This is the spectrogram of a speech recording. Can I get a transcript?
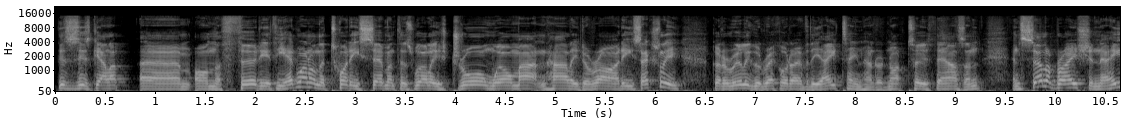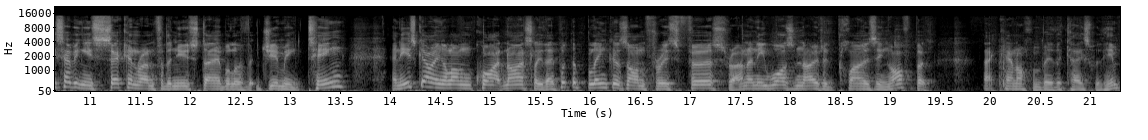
this is his gallop um, on the 30th. He had one on the 27th as well. He's drawn well Martin Harley to ride. He's actually got a really good record over the 1800, not 2000. And Celebration, now he's having his second run for the new stable of Jimmy Ting and he's going along quite nicely. They put the blinkers on for his first run, and he was noted closing off, but that can often be the case with him.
